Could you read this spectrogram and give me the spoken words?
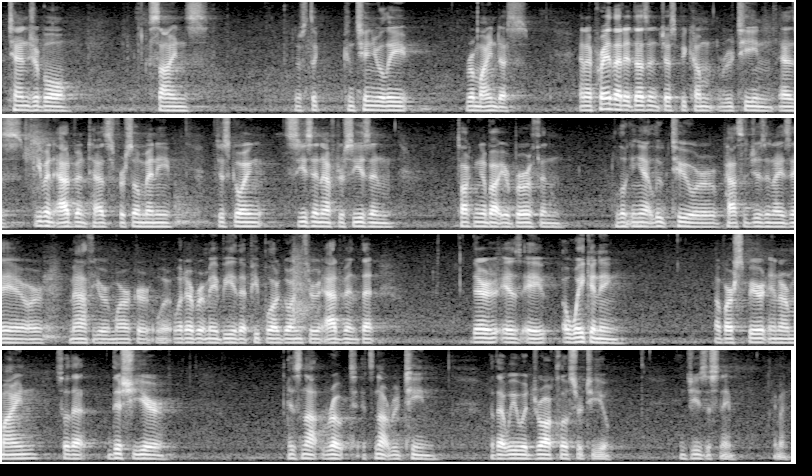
tangible signs just to continually remind us. And I pray that it doesn't just become routine, as even Advent has for so many, just going season after season, talking about your birth and looking at Luke 2 or passages in Isaiah or Matthew or Mark or whatever it may be that people are going through Advent, that there is a awakening of our spirit and our mind so that this year is not rote, it's not routine, but that we would draw closer to you. In Jesus' name, amen.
